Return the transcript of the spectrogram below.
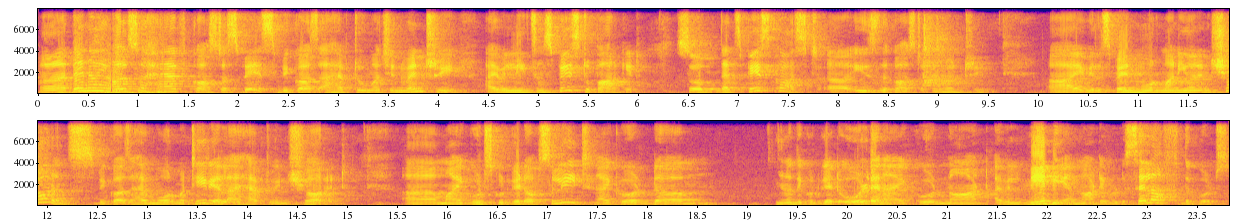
Uh, then I also have cost of space because I have too much inventory. I will need some space to park it. So that space cost uh, is the cost of inventory. I will spend more money on insurance because I have more material. I have to insure it uh, my goods could get obsolete. I could um, you know they could get old and i could not i will maybe i'm not able to sell off the goods.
